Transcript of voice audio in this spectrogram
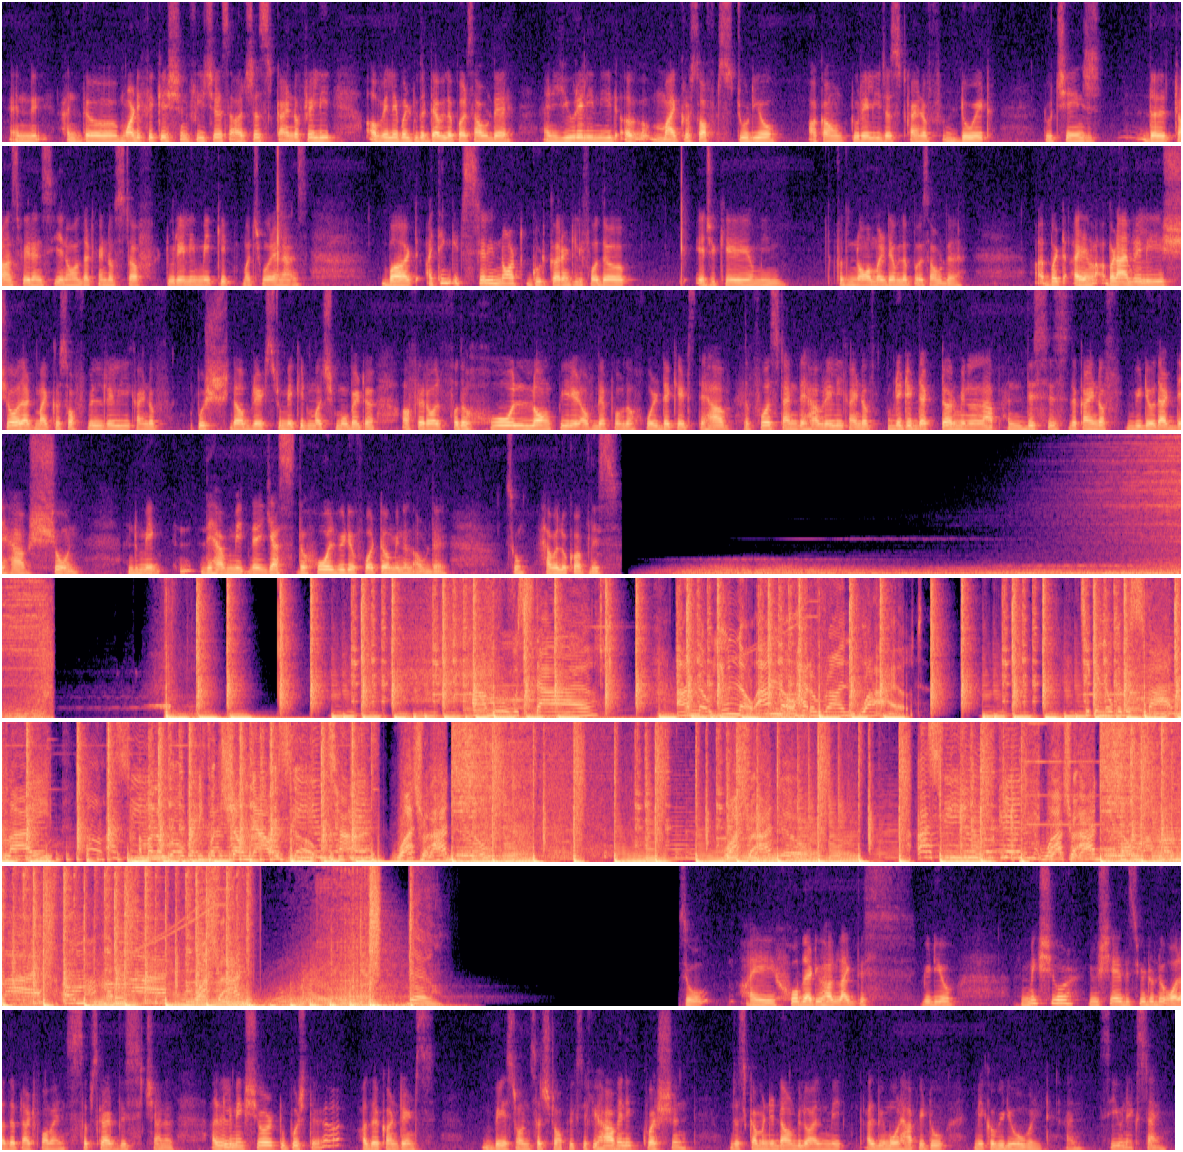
And and the modification features are just kind of really available to the developers out there. And you really need a Microsoft Studio account to really just kind of do it to change the transparency and all that kind of stuff to really make it much more enhanced. But I think it's really not good currently for the educate I mean for the normal developers out there. Uh, but I am but I'm really sure that Microsoft will really kind of push the updates to make it much more better. After all for the whole long period of their for the whole decades they have the first time they have really kind of updated that terminal app and this is the kind of video that they have shown and make they have made. The yes the whole video for terminal out there. So have a look of this know, you know, I know how to run wild. Taking over the spotlight. Uh, I'm on a roll, ready for the show now. It's go time. Watch what I do. Watch what I do. I see you looking. Watch what I do. My, my, my, So I hope that you have liked this video. Make sure you share this video to all other platform and subscribe this channel. I'll really make sure to push the uh, other contents based on such topics. If you have any question just comment it down below. I'll make I'll be more happy to make a video over it. And see you next time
